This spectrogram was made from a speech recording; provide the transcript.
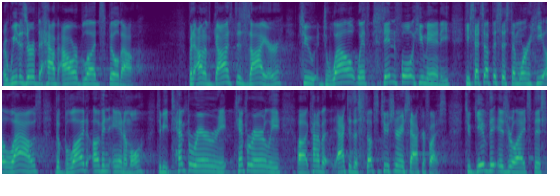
We deserve to have our blood spilled out. But out of God's desire to dwell with sinful humanity, he sets up the system where he allows the blood of an animal to be temporarily, temporarily uh, kind of a, act as a substitutionary sacrifice to give the Israelites this,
